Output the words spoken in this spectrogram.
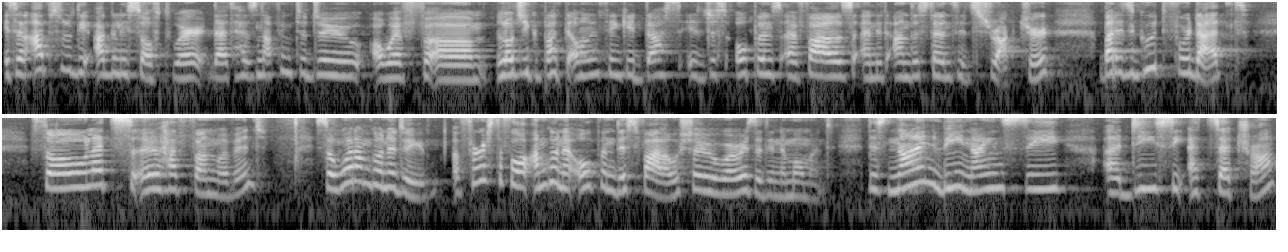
It's an absolutely ugly software that has nothing to do with um, logic, but the only thing it does is just opens uh, files and it understands its structure. But it's good for that. So let's uh, have fun with it. So what I'm going to do, uh, first of all, I'm going to open this file. I'll show you where is it in a moment. This 9B, 9C, uh, DC, etc.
